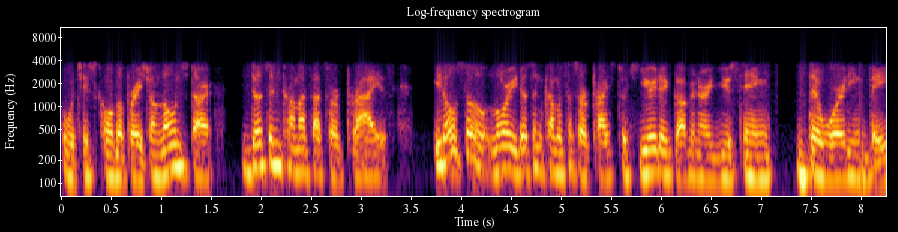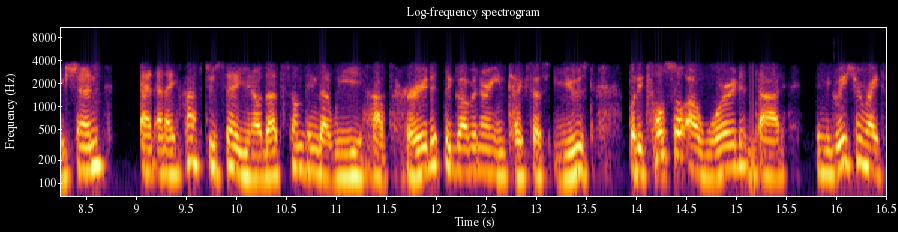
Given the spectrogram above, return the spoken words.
which is called Operation Lone Star, doesn't come as a surprise. It also, Lori, doesn't come as a surprise to hear the governor using the word invasion and, and I have to say, you know, that's something that we have heard the governor in Texas used, but it's also a word that immigration rights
